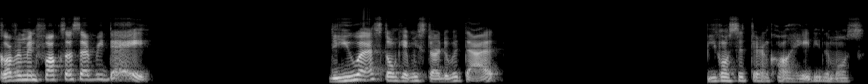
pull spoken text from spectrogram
Government fucks us every day. The US, don't get me started with that. You gonna sit there and call Haiti the most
